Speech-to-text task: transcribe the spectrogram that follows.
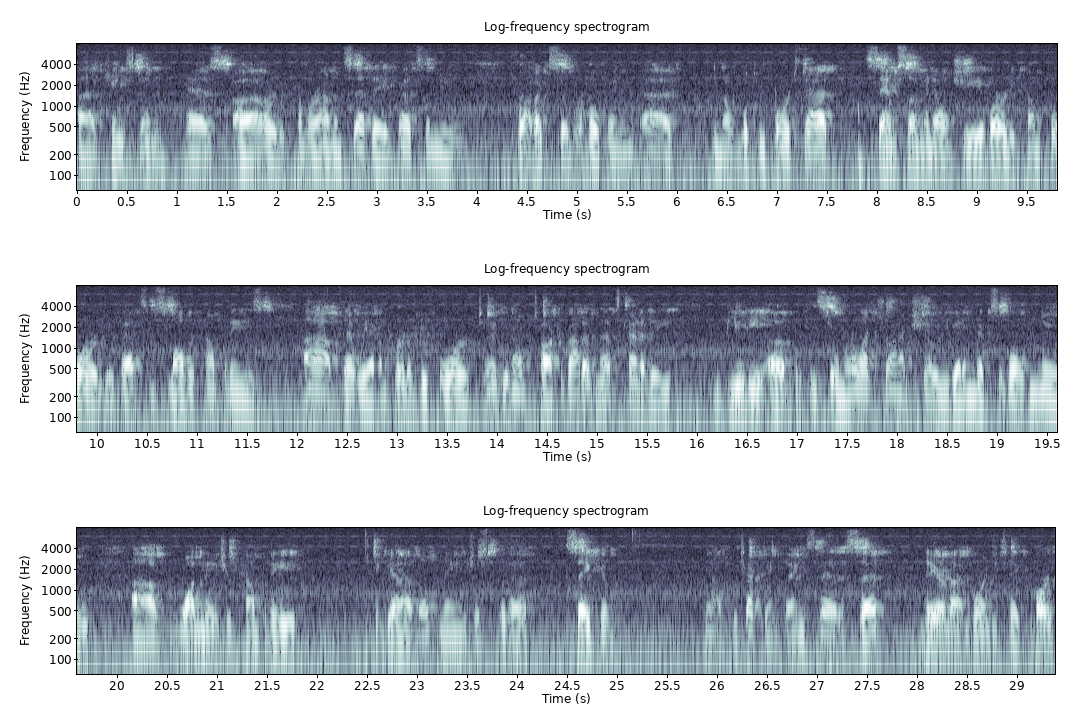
Uh, Kingston has uh, already come around and said they've got some new products, so we're hoping uh, you know, looking forward to that. Samsung and LG have already come forward. We've had some smaller companies that we haven't heard of before to, you know, talk about it. And that's kind of the beauty of the Consumer Electronics Show. You get a mix of old and new. Uh, one major company, again, I won't name just for the sake of, you know, protecting things, that said they are not going to take part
